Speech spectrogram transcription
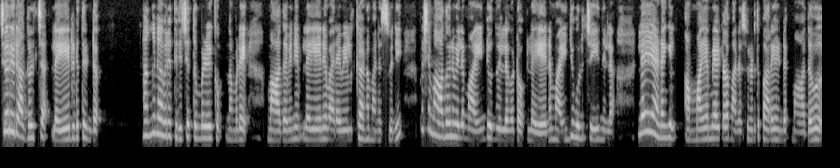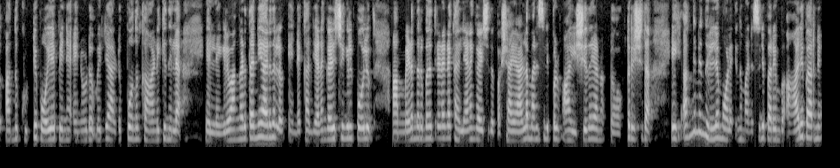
ചെറിയൊരു അകൽച്ച ലയയുടെ അടുത്തുണ്ട്. അങ്ങനെ അവർ തിരിച്ചെത്തുമ്പോഴേക്കും നമ്മുടെ മാധവനെയും ലയേനെ വരവേൽക്കാണ് മനസ്വിനി. പക്ഷെ മാധവന് വലിയ മൈൻഡ് ഒന്നും ഇല്ല കേട്ടോ. ലയേനെ മൈൻഡ് പോലും ചെയ്യുന്നില്ല. ലയയാണെങ്കിൽ അമ്മായിയമ്മയായിട്ടുള്ള മനസ്സിനടുത്ത് പറയണ്ട് മാധവ് അന്ന് കുട്ടി പോയേ പിന്നെ എന്നോട് വലിയ അടുപ്പമൊന്നും കാണിക്കുന്നില്ല. അല്ലെങ്കിലും അങ്ങനെ തന്നെയായിരുന്നല്ലോ. എന്നെ കല്യാണം കഴിച്ചെങ്കിൽ പോലും അമ്മയുടെ നിർബന്ധത്തിനാണ് എന്നെ കല്യാണം കഴിച്ചത്. പക്ഷെ അയാളുടെ മനസ്സിൽ ഇപ്പോഴും ആ ഇഷിതയാണ്. ഡോക്ടർ ഇഷിത. ഏയ് അങ്ങനെയൊന്നും ഇല്ല മോളെ എന്ന് മനസ്സിന് പറയുമ്പോൾ ആര് പറഞ്ഞു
